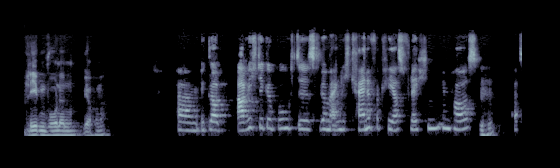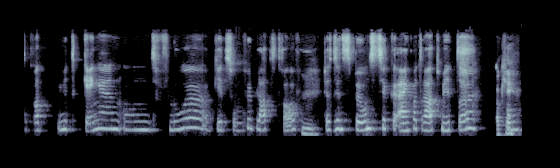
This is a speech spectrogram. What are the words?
leben, wohnen, wie auch immer? Ähm, ich glaube, ein wichtiger Punkt ist, wir haben eigentlich keine Verkehrsflächen im Haus. Mhm. Also gerade mit Gängen und Flur geht so viel Platz drauf. Mhm. Das sind bei uns circa ein Quadratmeter. Okay.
